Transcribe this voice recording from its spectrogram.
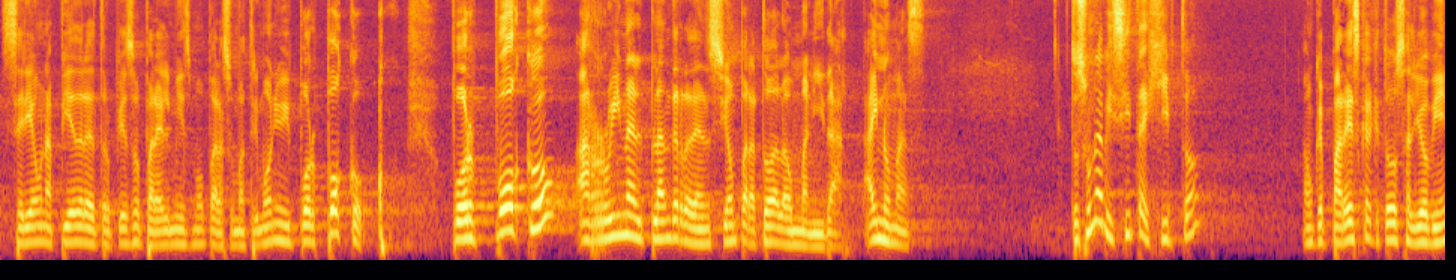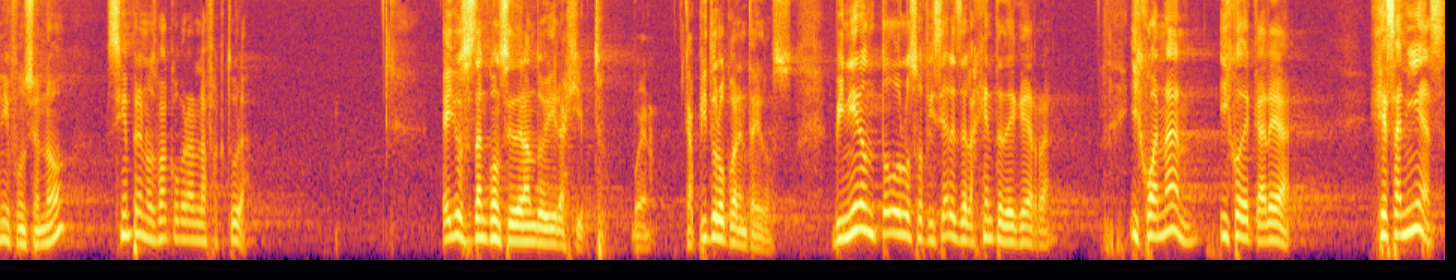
sería una piedra de tropiezo para él mismo, para su matrimonio, y por poco, por poco arruina el plan de redención para toda la humanidad. Ahí nomás. Entonces una visita a Egipto, aunque parezca que todo salió bien y funcionó, siempre nos va a cobrar la factura. Ellos están considerando ir a Egipto. Bueno, capítulo 42. Vinieron todos los oficiales de la gente de guerra y Juanán, hijo de Carea, Jesanías,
